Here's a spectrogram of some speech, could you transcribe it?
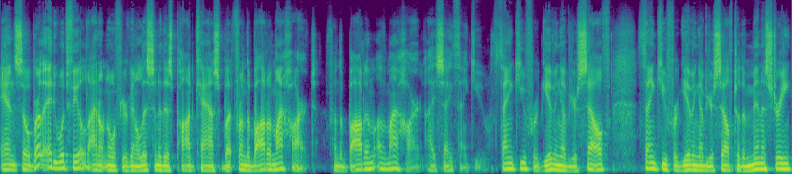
And so, Brother Eddie Woodfield, I don't know if you're going to listen to this podcast, but from the bottom of my heart, from the bottom of my heart, I say thank you. Thank you for giving of yourself. Thank you for giving of yourself to the ministry.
